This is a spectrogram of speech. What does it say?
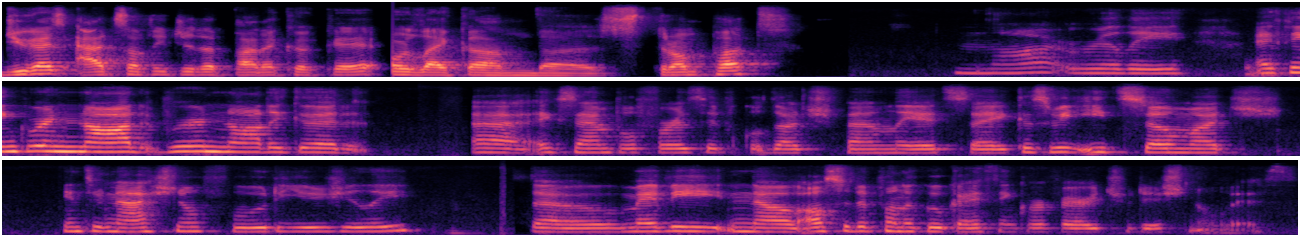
do you guys add something to the pannenkoeken or like um the stamppot? Not really. I think we're not we're not a good uh, example for a typical Dutch family, I'd say, because we eat so much international food usually. So maybe no. Also, the pannenkoek, I think we're very traditional with.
